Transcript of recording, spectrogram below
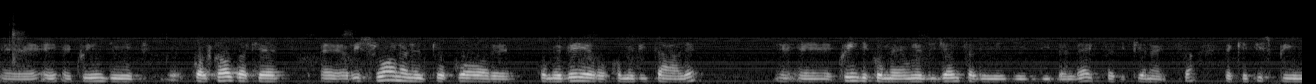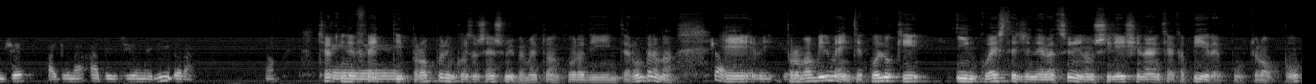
e, e, quindi qualcosa che eh, risuona nel tuo cuore come vero, come vitale, e, quindi come un'esigenza di, di, di bellezza, di pienezza, e che ti spinge ad una adesione libera. No? Certo, in eh, effetti, proprio in questo senso mi permetto ancora di interrompere, ma certo, eh, probabilmente quello che in queste generazioni non si riesce neanche a capire, purtroppo,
